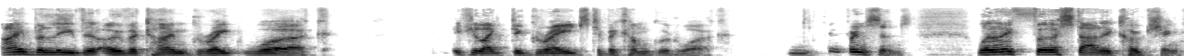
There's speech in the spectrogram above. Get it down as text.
I believe that over time, great work, if you like, degrades to become good work. Mm. For instance, when I first started coaching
